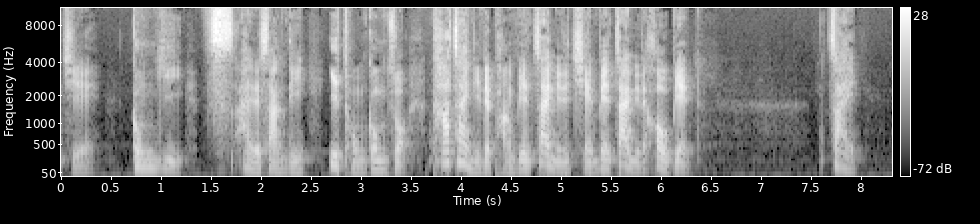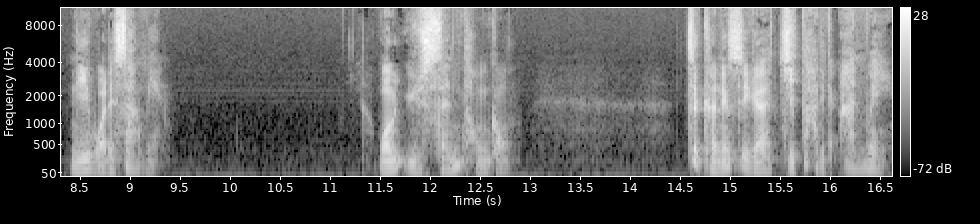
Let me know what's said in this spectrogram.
洁、公义、慈爱的上帝一同工作。他在你的旁边，在你的前边，在你的后边，在你我的上面。我们与神同工，这可能是一个极大的一个安慰。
